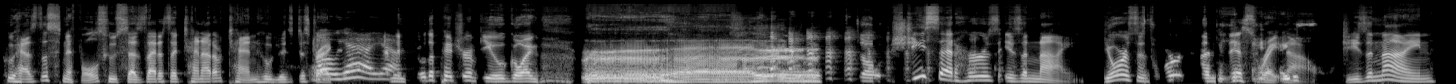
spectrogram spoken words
who has the sniffles, who says that it's a ten out of ten, who is distracted. oh yeah, And yeah. then show the picture of you going. so she said hers is a nine. Yours is worse than this right now. She's a nine.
